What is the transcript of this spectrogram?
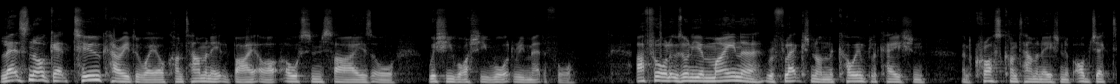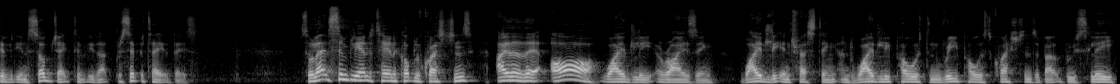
let's not get too carried away or contaminated by our ocean size or wishy washy, watery metaphor. After all, it was only a minor reflection on the co implication and cross contamination of objectivity and subjectivity that precipitated this. So let's simply entertain a couple of questions. Either there are widely arising widely interesting, and widely posed and reposed questions about Bruce Lee,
